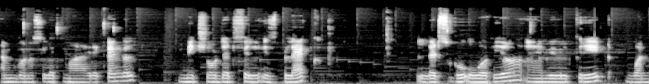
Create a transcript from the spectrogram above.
I'm gonna select my rectangle. Make sure that fill is black. Let's go over here and we will create one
